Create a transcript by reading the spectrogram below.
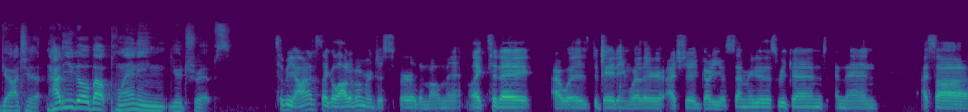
Gotcha. How do you go about planning your trips? To be honest, like a lot of them are just spur of the moment. Like today, I was debating whether I should go to Yosemite this weekend, and then I saw,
